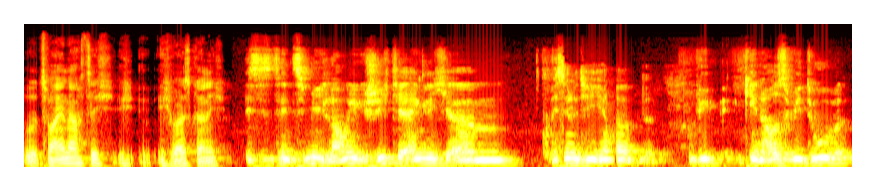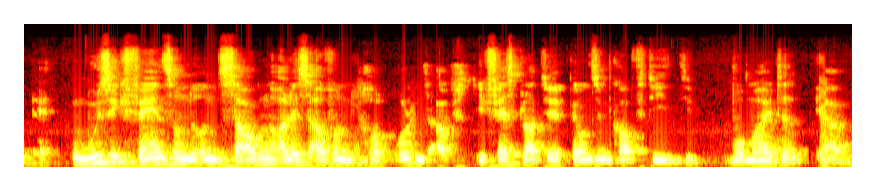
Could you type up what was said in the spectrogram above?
äh, 82? Ich, ich weiß gar nicht. Es ist eine ziemlich lange Geschichte eigentlich. Ähm, wir sind natürlich immer, wie, genauso wie du, äh, Musikfans und, und saugen alles auf und holen auf die Festplatte bei uns im Kopf, die, die, wo man halt, ja,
